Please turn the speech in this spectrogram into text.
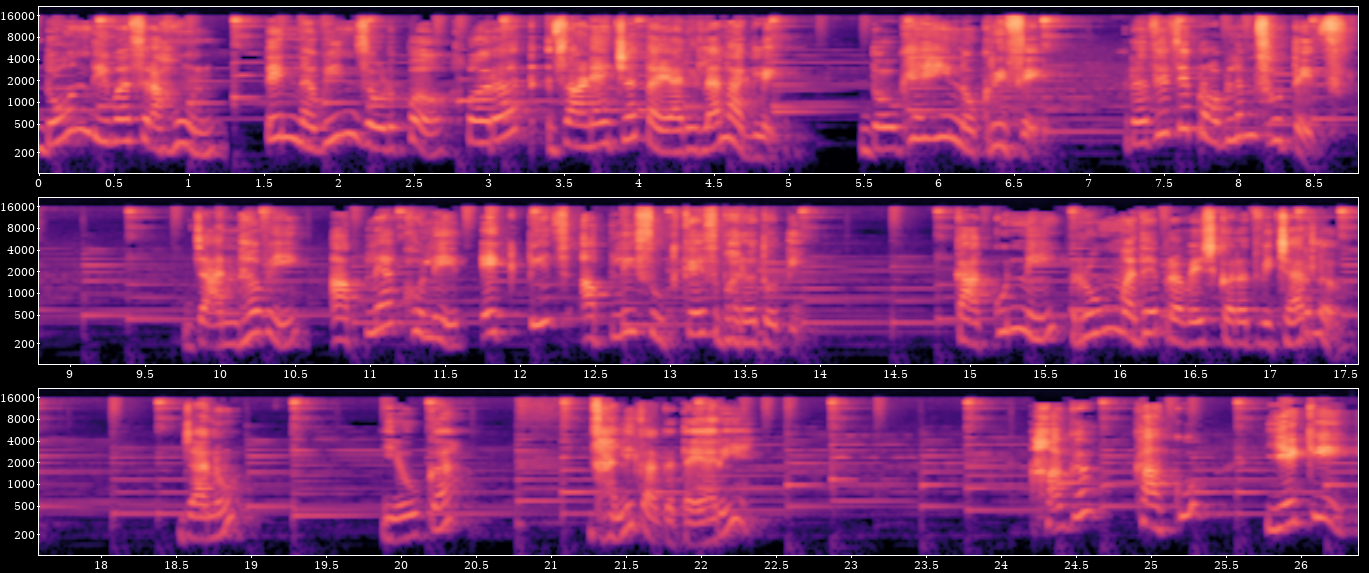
दोन दिवस राहून ते नवीन जोडपं परत जाण्याच्या तयारीला लागले. दोघेही नोकरीचे. रजेचे प्रॉब्लेम्स होतेच. जान्हवी आपल्या खोलीत एकटीच आपली सुटकेस भरत होती. काकूंनी रूममध्ये प्रवेश करत विचारलं जानू येऊ का? झाली का ग तयारी? अग काकू ये की.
